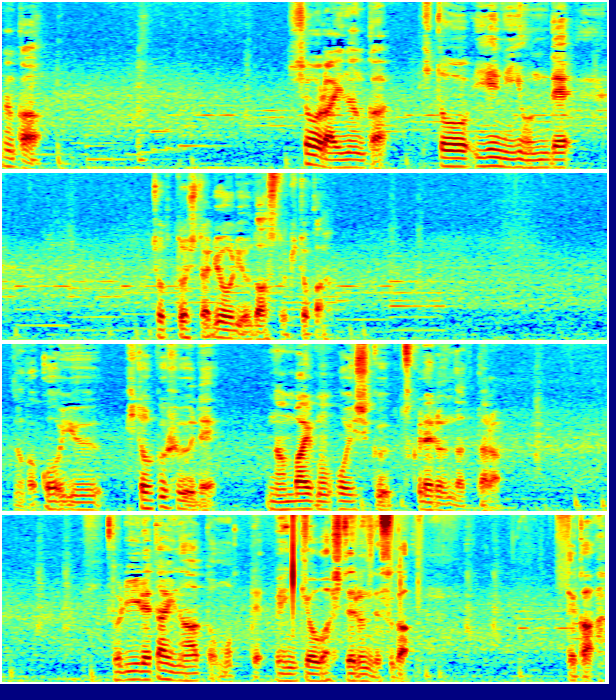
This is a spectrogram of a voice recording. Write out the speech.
なんか将来なんか人を家に呼んでちょっとした料理を出す時とかなんかこういう一工夫で何倍も美味しく作れるんだったら取り入れたいなと思って勉強はしてるんですが。てか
